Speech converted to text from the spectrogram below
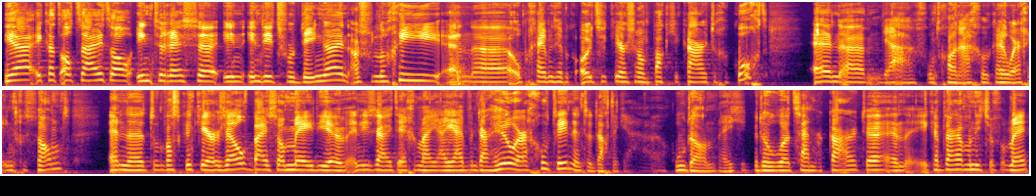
Ja, ik had altijd al interesse in, in dit soort dingen. In astrologie. En uh, op een gegeven moment heb ik ooit een keer zo'n pakje kaarten gekocht. En ja, vond het gewoon eigenlijk heel erg interessant. En toen was ik een keer zelf bij zo'n medium. En die zei tegen mij, ja, jij bent daar heel erg goed in. En toen dacht ik, ja, hoe dan? Weet je? Ik bedoel, het zijn maar kaarten en ik heb daar helemaal niet zoveel mee.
